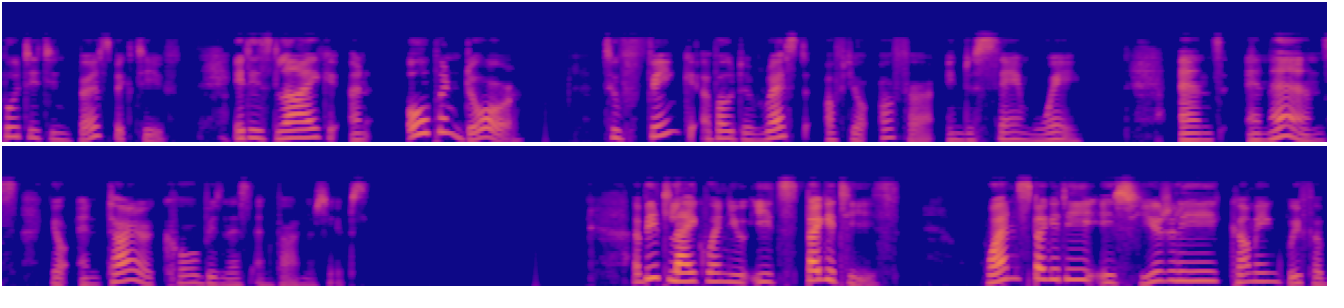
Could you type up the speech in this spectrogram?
put it in perspective, it is like an open door to think about the rest of your offer in the same way and enhance your entire core business and partnerships. A bit like when you eat spaghettis. One spaghetti is usually coming with a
